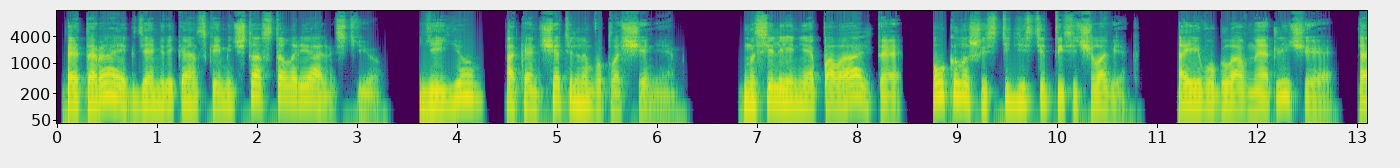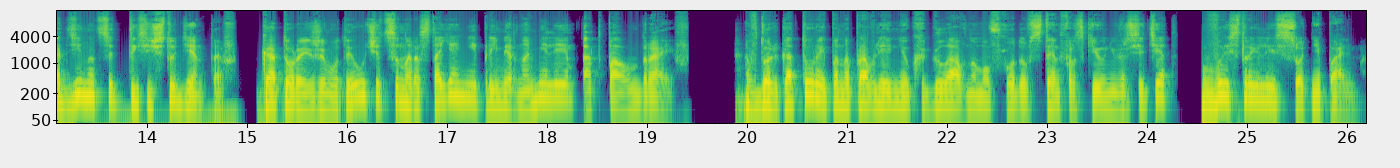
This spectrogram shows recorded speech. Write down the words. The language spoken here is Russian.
Это рай, где американская мечта стала реальностью, ее окончательным воплощением. Население Пало-Альто около 60 тысяч человек, а его главное отличие 11 тысяч студентов, которые живут и учатся на расстоянии примерно мили от Палм-Драйв, вдоль которой по направлению к главному входу в Стэнфордский университет выстроились сотни пальм.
